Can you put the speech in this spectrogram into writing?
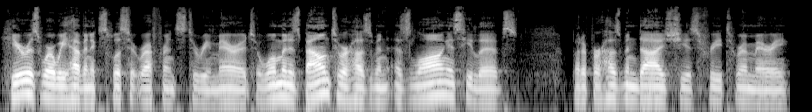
Here is where we have an explicit reference to remarriage. A woman is bound to her husband as long as he lives, but if her husband dies, she is free to remarry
